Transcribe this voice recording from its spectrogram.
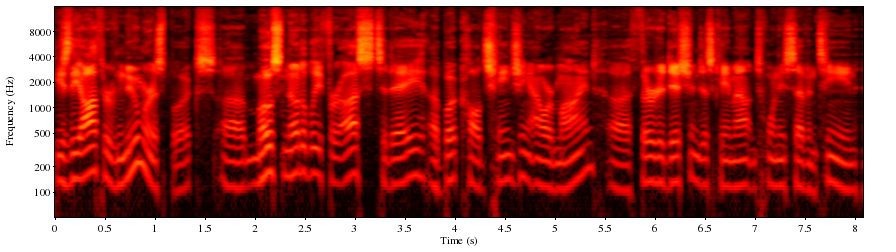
He's the author of numerous books, uh, most notably for us today, a book called Changing Our Mind. Uh, third edition just came out in 2017,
